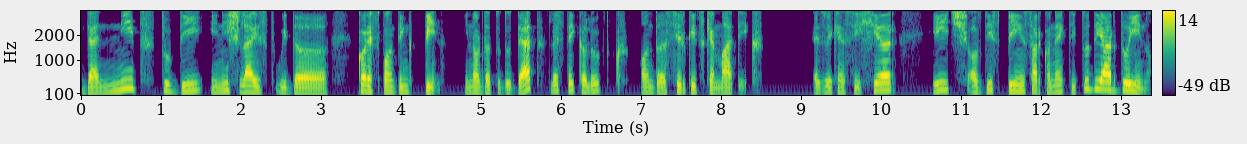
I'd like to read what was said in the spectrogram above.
that need to be initialized with the corresponding pin. In order to do that, let's take a look on the circuit schematic. As we can see here, each of these pins are connected to the Arduino.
